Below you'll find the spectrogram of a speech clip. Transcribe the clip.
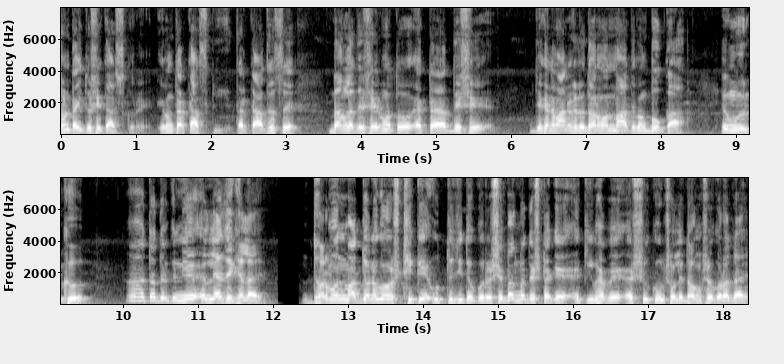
ঘন্টাই তো সে কাজ করে। এবং তার কাজ কি? তার কাজ হচ্ছে বাংলাদেশের মতো একটা দেশে, যেখানে মানুষ হলো ধর্মোন্মাদ এবং বোকা এবং মূর্খ তাদেরকে নিয়ে লেজে খেলায়। ধর্মোন্মাদ জনগোষ্ঠীকে উত্তেজিত করে সে বাংলাদেশটাকে কীভাবে সুকৌশলে ধ্বংস করা যায়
